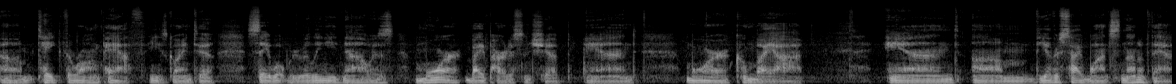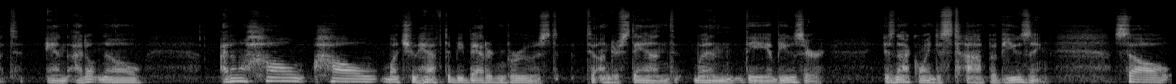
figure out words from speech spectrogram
um, take the wrong path. He's going to say what we really need now is more bipartisanship and more kumbaya. And um, the other side wants none of that. And I don't know. I don't know how how much you have to be battered and bruised to understand when the abuser is not going to stop abusing. So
